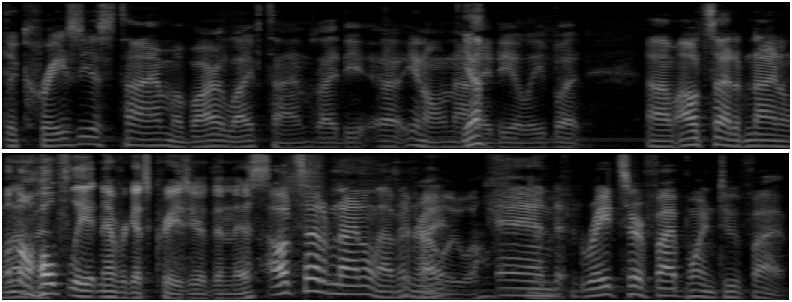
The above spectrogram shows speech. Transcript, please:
the craziest time of our lifetimes. Idea, uh, you know, not Yeah. ideally, but um, outside of 9-11. Well, no, hopefully it never gets crazier than this. outside of 9-11, right? probably will. And rates are five point two five.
